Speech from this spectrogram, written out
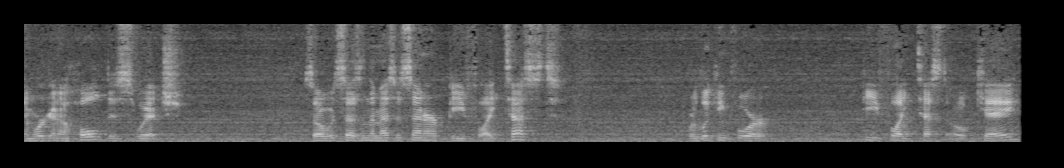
and we're going to hold this switch. So it says in the message center P-flight test. We're looking for P-flight test OK.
